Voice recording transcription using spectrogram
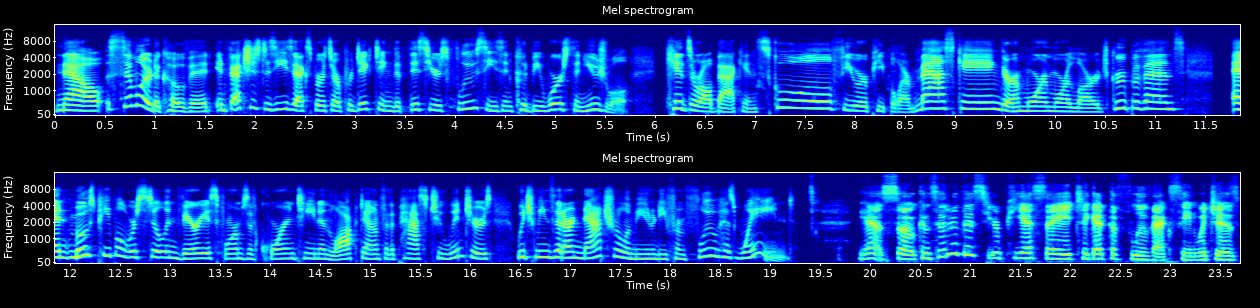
Now, similar to COVID, infectious disease experts are predicting that this year's flu season could be worse than usual. Kids are all back in school, fewer people are masking, there are more and more large group events, and most people were still in various forms of quarantine and lockdown for the past two winters, which means that our natural immunity from flu has waned. Yeah, so consider this your PSA to get the flu vaccine, which is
